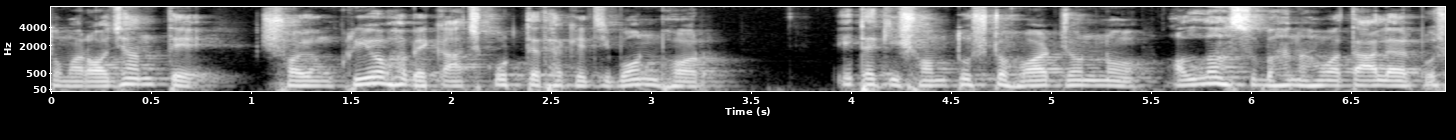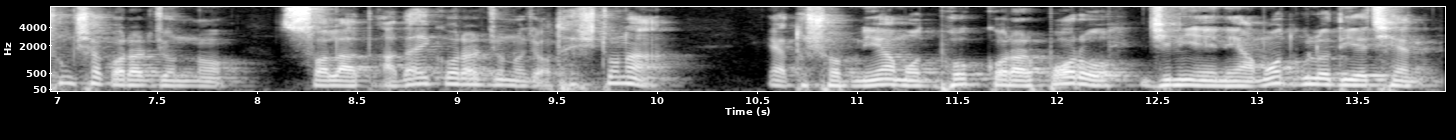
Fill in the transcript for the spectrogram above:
তোমার অজান্তে স্বয়ংক্রিয়ভাবে কাজ করতে থাকে জীবনভর। এটা কি সন্তুষ্ট হওয়ার জন্য, আল্লাহ সুবাহনহাত তালার প্রশংসা করার জন্য সলাৎ আদায় করার জন্য যথেষ্ট না? এত সব নিয়ামত ভোগ করার পরও যিনি এই নিয়ামতগুলো দিয়েছেন,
